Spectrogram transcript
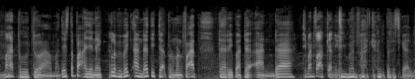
amat. Bodoh amat. Wis tepak aja nih. Lebih baik Anda tidak bermanfaat daripada Anda Dimanfaatkan itu. dimanfaatkan betul sekali.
